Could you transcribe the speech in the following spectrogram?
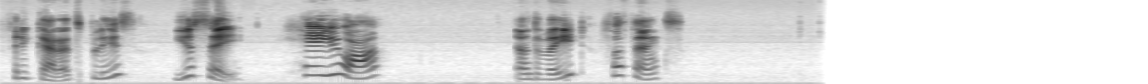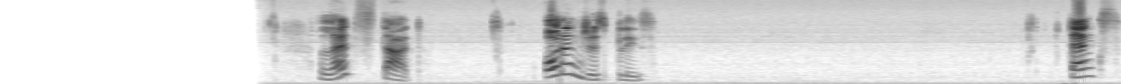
three carrots please, you say, here you are, and wait for thanks. Let's start. Oranges please. Thanks.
